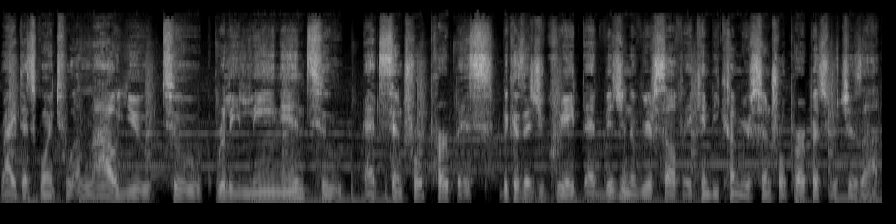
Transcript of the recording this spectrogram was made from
right? That's going to allow you to really lean into that central purpose because as you create that vision of yourself, it can become your central purpose, which is a,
